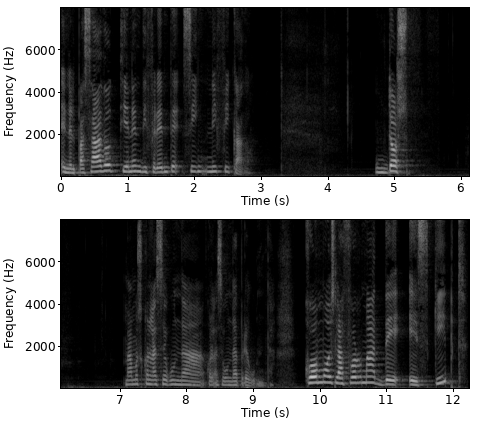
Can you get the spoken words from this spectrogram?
En el pasado tienen diferente significado. Dos. Vamos con la segunda, con la segunda pregunta. ¿Cómo es la forma de es gibt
